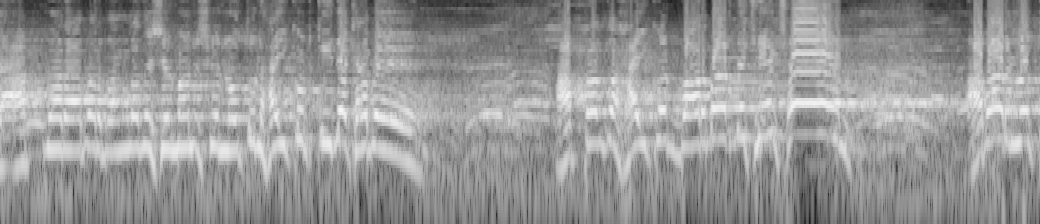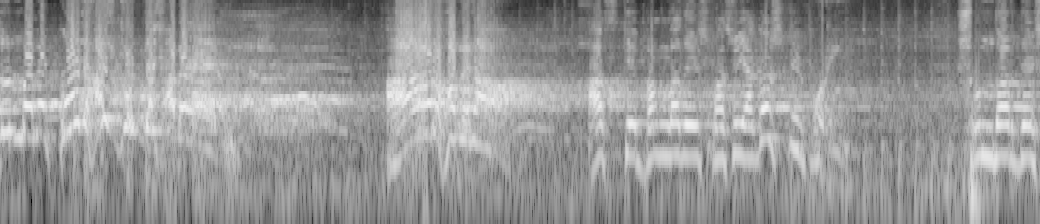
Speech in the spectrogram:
তা আপনারা আবার বাংলাদেশের মানুষকে নতুন হাইকোর্ট কি দেখাবেন? আপনারা তো হাইকোর্ট বারবার দেখিয়েছেন। আবার নতুন ভাবে কোন হাইকোর্ট দেখাবেন? আর হবে না। আজকে বাংলাদেশ পাঁচই আগস্টের পরেই সুন্দর দেশ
